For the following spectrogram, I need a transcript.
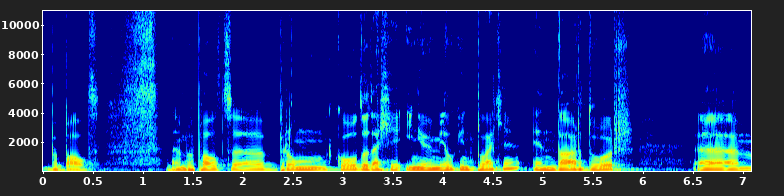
bepaald, een bepaald eh, broncode dat je in je mail kunt plakken en daardoor ehm,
